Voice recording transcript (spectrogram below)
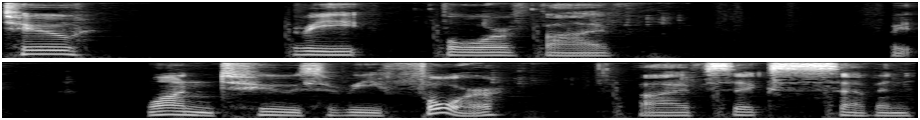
two, three, four, five. Wait, one, two, three, four, five, six, seven,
